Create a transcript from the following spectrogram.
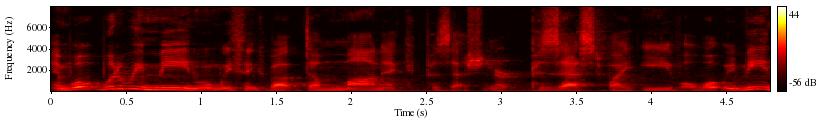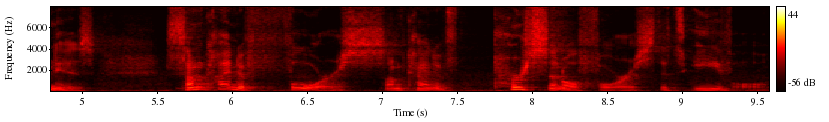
And what, what do we mean when we think about demonic possession or possessed by evil? What we mean is some kind of force, some kind of personal force that's evil,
